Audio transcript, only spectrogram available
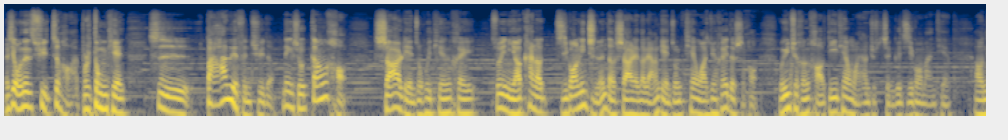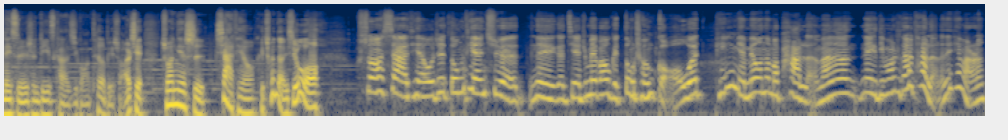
而且我那次去正好还不是冬天，是八月份去的，那个时候刚好十二点钟会天黑，所以你要看到极光，你只能等十二点到两点钟天完全黑的时候。我运气很好，第一天晚上就是整个极光满天。然后那次人生第一次看到极光，特别爽。而且关键是夏天哦，可以穿短袖哦。说到夏天，我这冬天去那个简直没把我给冻成狗。我平时也没有那么怕冷，完了那个地方实在是太冷了。那天晚上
